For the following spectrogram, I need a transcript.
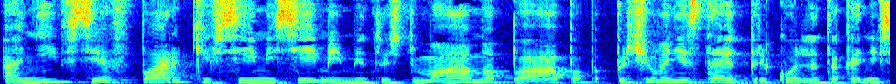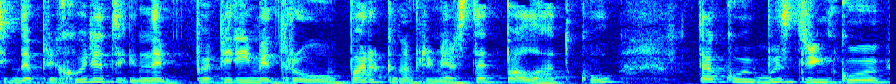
они все в парке всеми семьями. То есть мама, папа. Причем они ставят прикольно так. Они всегда приходят и на, по периметру парка, например, ставят палатку такую быстренькую.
